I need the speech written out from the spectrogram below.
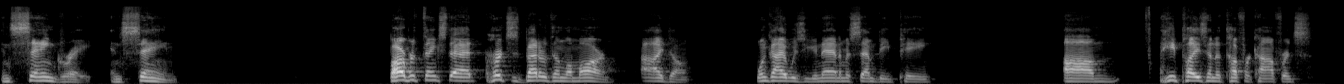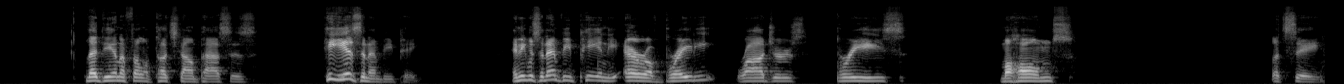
Insane great. Insane. Barber thinks that Hurts is better than Lamar. I don't. One guy was a unanimous MVP. Um, he plays in a tougher conference, led the NFL in touchdown passes. He is an MVP. And he was an MVP in the era of Brady, Rodgers, Brees, Mahomes. let's see.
